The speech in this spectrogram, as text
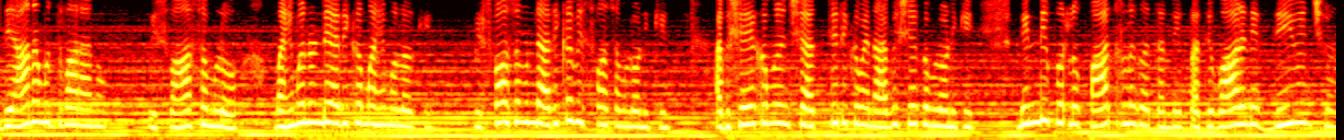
ధ్యానము ద్వారాను విశ్వాసంలో మహిమ నుండి అధిక మహిమలోకి విశ్వాసం నుండి అధిక విశ్వాసంలోనికి అభిషేకము నుంచి అత్యధికమైన అభిషేకంలోనికి నిండి పొరలు పాత్రలుగా తండ్రి ప్రతి వారిని దీవించ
